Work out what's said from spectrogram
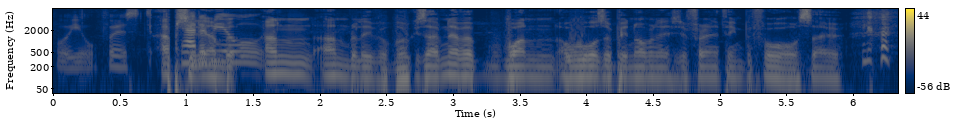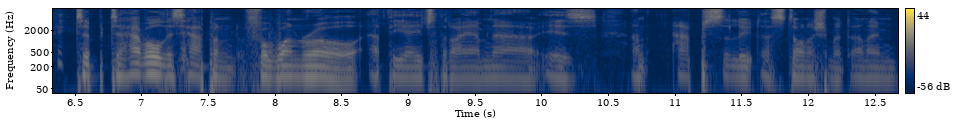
for your first Absolutely Academy unbe- Award? un- unbelievable because I've never won awards or been nominated for anything before. So to to have all this happen for one role at the age that I am now is an absolute astonishment, and I'm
